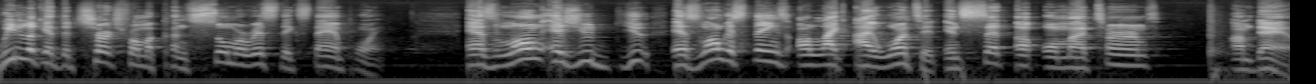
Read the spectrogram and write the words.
we look at the church from a consumeristic standpoint. As long as you, you as long as things are like I want it and set up on my terms, I'm down.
